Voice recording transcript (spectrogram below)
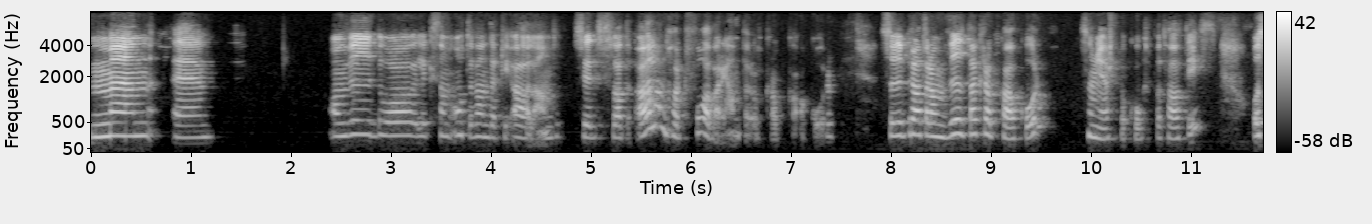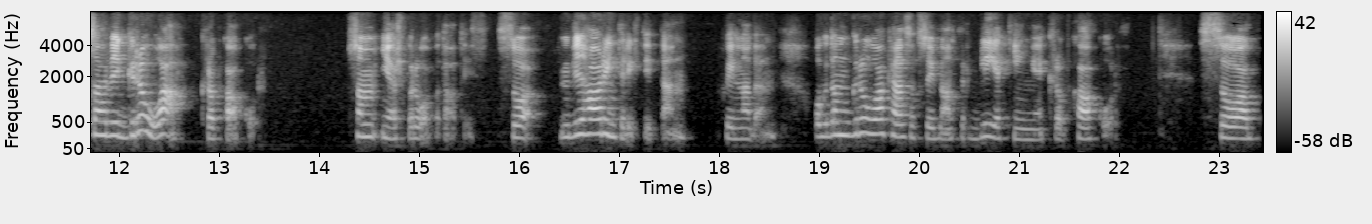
Men eh, om vi då liksom återvänder till Öland så är det så att Öland har två varianter av kroppkakor. Så vi pratar om vita kroppkakor som görs på kokt potatis och så har vi gråa kroppkakor som görs på råpotatis. Så vi har inte riktigt den skillnaden. Och de gråa kallas också ibland för Blekinge kroppkakor. Så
